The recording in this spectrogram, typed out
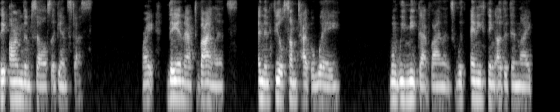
They arm themselves against us, right? They enact violence and then feel some type of way when we meet that violence with anything other than like,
